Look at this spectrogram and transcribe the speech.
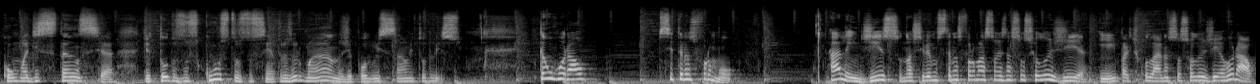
como a distância de todos os custos dos centros urbanos, de poluição e tudo isso. Então o rural se transformou. Além disso, nós tivemos transformações na sociologia, e em particular na sociologia rural.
